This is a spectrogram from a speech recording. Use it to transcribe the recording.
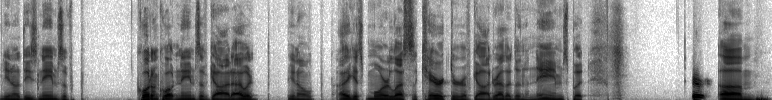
you know, these names of quote unquote names of God, I would, you know, I think it's more or less the character of God rather than the names, but Sure. um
